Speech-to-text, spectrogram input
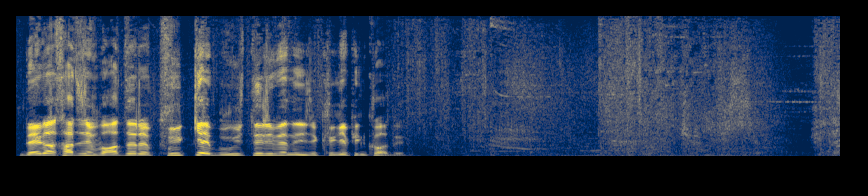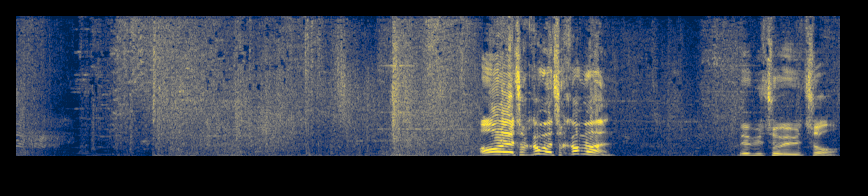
내가 가진 와드를 붉게 물들이면 이제 그게 핑크와드. 어야 잠깐만 잠깐만. 왜 미쳐 왜 미쳐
